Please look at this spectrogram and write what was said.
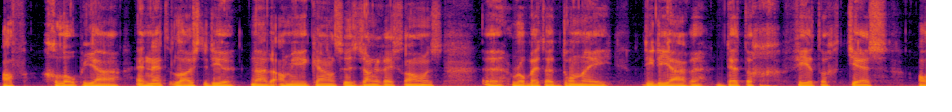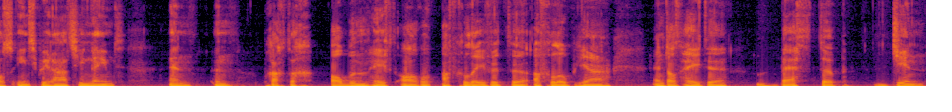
afgelopen jaar. En net luisterde je naar de Amerikaanse zangeres trouwens... Roberta Donney, die de jaren 30, 40 jazz als inspiratie neemt... en een prachtig album heeft al afgeleverd uh, afgelopen jaar. En dat heette Bathtub Gin,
